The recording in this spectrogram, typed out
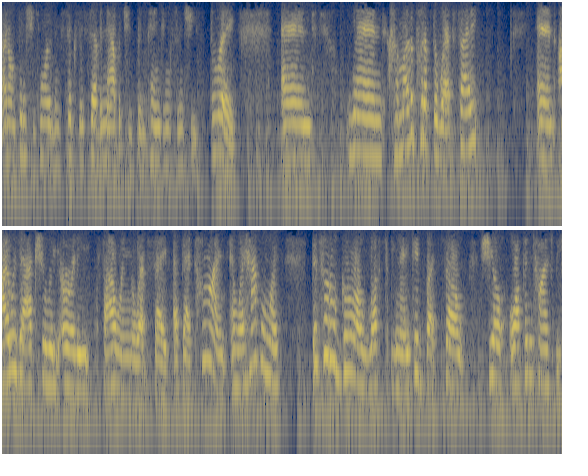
I don't think she's more than six or seven now, but she's been painting since she's three. And when her mother put up the website, and I was actually already following the website at that time. And what happened was, this little girl loves to be naked, but so she'll oftentimes be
